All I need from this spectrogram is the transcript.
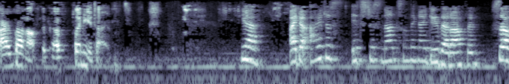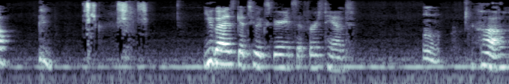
I've gone off the cuff plenty of times. Yeah. I, don't- I just it's just not something I do that often. So, you guys get to experience it firsthand. Mm. Huh.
